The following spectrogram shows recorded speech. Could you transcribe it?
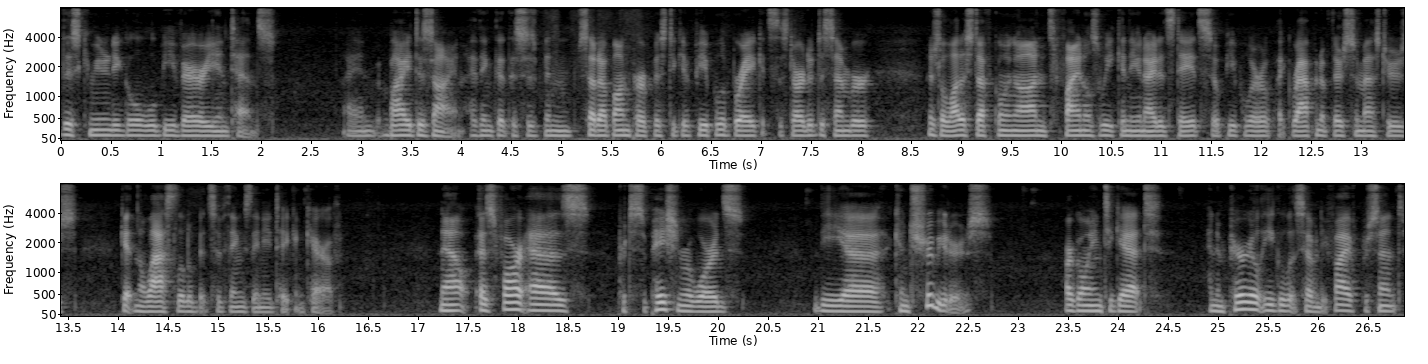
this community goal will be very intense. And by design, I think that this has been set up on purpose to give people a break. It's the start of December. There's a lot of stuff going on. It's finals week in the United States, so people are like wrapping up their semesters, getting the last little bits of things they need taken care of. Now, as far as participation rewards, the uh, contributors are going to get an Imperial Eagle at 75%,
